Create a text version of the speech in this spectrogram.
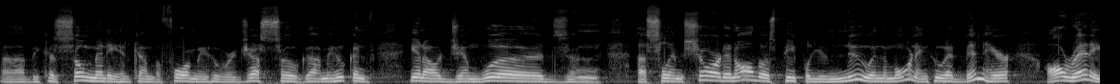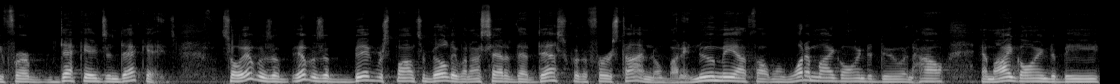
uh, because so many had come before me who were just so good. I mean, who can, you know, Jim Woods and uh, Slim Short and all those people you knew in the morning who had been here already for decades and decades. So it was a it was a big responsibility when I sat at that desk for the first time. Nobody knew me. I thought, well, what am I going to do, and how am I going to be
